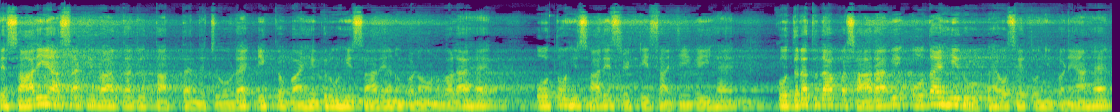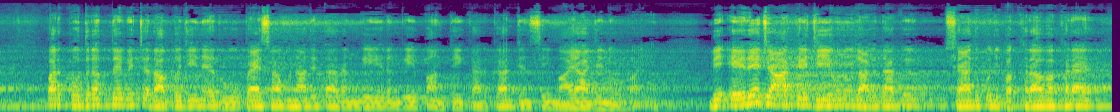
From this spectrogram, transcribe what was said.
ਅਤੇ ਸਾਰੀ ਆਸਾ ਕੀ ਵਾਰ ਦਾ ਜੋ ਤੱਤ ਹੈ, ਨਿਚੋੜ ਹੈ, ਇੱਕ ਵਾਹਿਗੁਰੂ ਹੀ ਸਾਰਿਆਂ ਨੂੰ ਬਣਾਉਣ ਵਾਲਾ ਹੈ, ਉਹ ਤੋਂ ਹੀ ਸਾਰੀ ਸ੍ਰਿਸ਼ਟੀ ਸਾਜੀ ਗਈ ਹੈ। ਕੁਦਰਤ ਦਾ ਪਸਾਰਾ ਵੀ ਉਹਦਾ ਹੀ ਰੂਪ ਹੈ, ਉਸੇ ਤੋਂ ਹੀ ਬਣਿਆ ਹੈ। ਪਰ ਕੁਦਰਤ ਦੇ ਵਿੱਚ ਰੱਬ ਜੀ ਨੇ ਰੂਪ ਐਸਾ ਬਣਾ ਦਿੱਤਾ, ਰੰਗੀ ਰੰਗੀ ਭਾਂਤੀ ਕਰ ਕਰ ਜਿੰਸੀ ਮਾਇਆ ਜਿਨੂੰ ਪਾਈ। ਵੀ ਇਹਦੇ ਚ ਆ ਕੇ ਜੀਵ ਨੂੰ ਲੱਗਦਾ ਕੋਈ ਸ਼ਾਇਦ ਕੁਝ ਵੱਖਰਾ ਵੱਖਰਾ ਹੈ,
